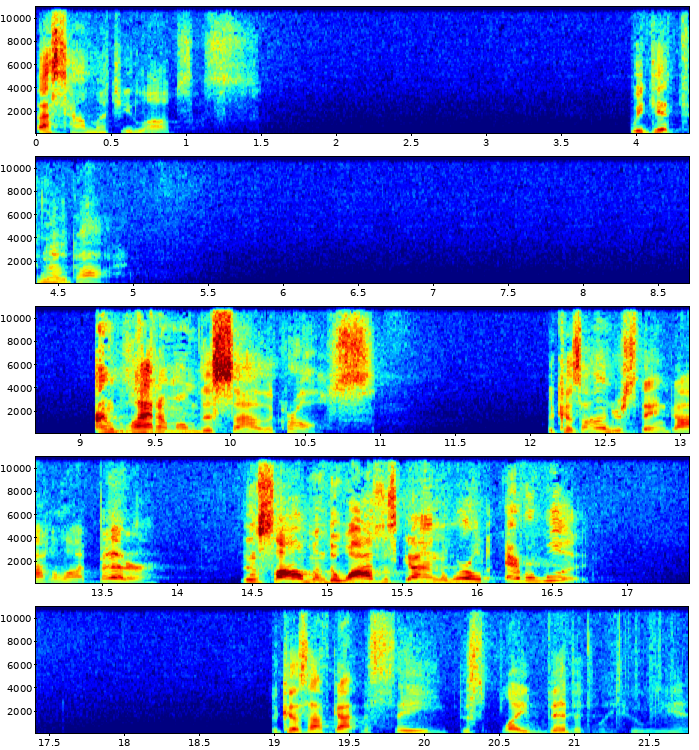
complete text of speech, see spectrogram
That's how much He loves us. We get to know God. I'm glad I'm on this side of the cross because I understand God a lot better than Solomon, the wisest guy in the world, ever would. Because I've got to see displayed vividly who he is.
